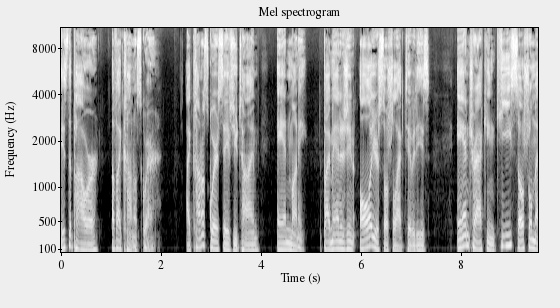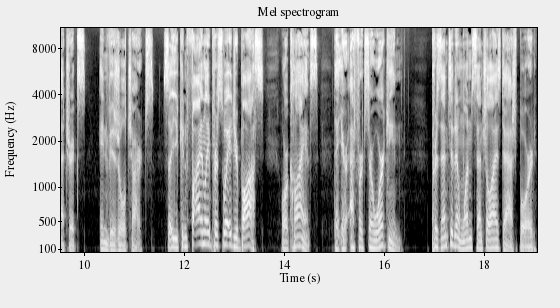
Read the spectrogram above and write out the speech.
is the power of Iconosquare. Iconosquare saves you time and money by managing all your social activities and tracking key social metrics in visual charts. So you can finally persuade your boss or clients that your efforts are working. Presented in one centralized dashboard,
